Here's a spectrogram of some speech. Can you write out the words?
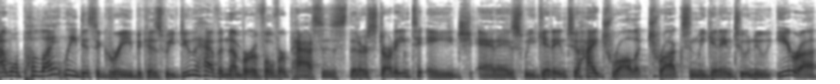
I will politely disagree because we do have a number of overpasses that are starting to age. And as we get into hydraulic trucks and we get into a new era,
